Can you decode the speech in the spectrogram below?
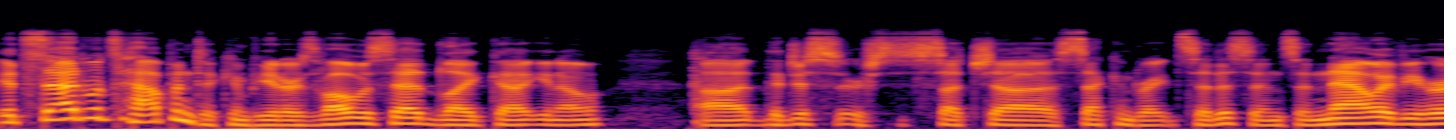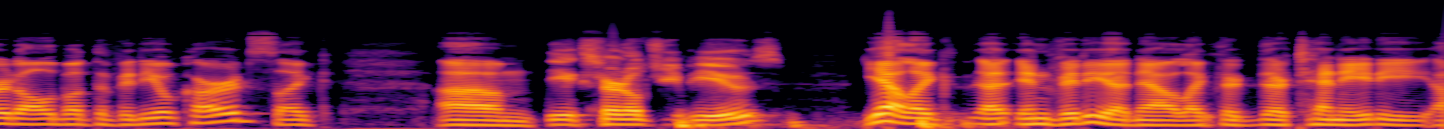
It's sad what's happened to computers. I've always said, like, uh, you know, uh, they just are such uh, second-rate citizens. And now, have you heard all about the video cards? Like, um, The external GPUs. yeah, like uh, Nvidia now, like their their 1080 uh,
